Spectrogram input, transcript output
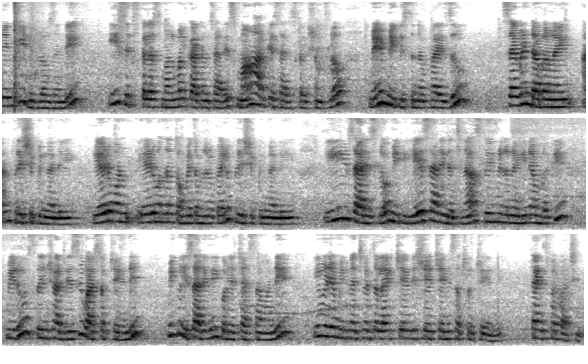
దీనికి ఇది బ్లౌజ్ అండి. ఈ six colours mulmul cotton sarees మా ఆర్కే శారీస్ కలెక్షన్స్లో మేము మీకు ఇస్తున్న price seven double nine and free shipping అండి. ఏడు వన్ ఏడు వందల తొంభై తొమ్మిది రూపాయలు ఫ్రీ షిప్పింగ్ అండి. ఈ శారీస్లో మీకు ఏ శారీ నచ్చినా స్క్రీన్ మీద ఉన్న ఈ నెంబర్కి మీరు స్క్రీన్ షాట్ చేసి వాట్సాప్ చేయండి. మీకు ఈ శారీని కొరియర్ చేస్తామండి. ఈ వీడియో మీకు నచ్చినట్లయితే లైక్ చేయండి షేర్ చేయండి సబ్స్క్రైబ్ చేయండి. థ్యాంక్స్ ఫర్ వాచింగ్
